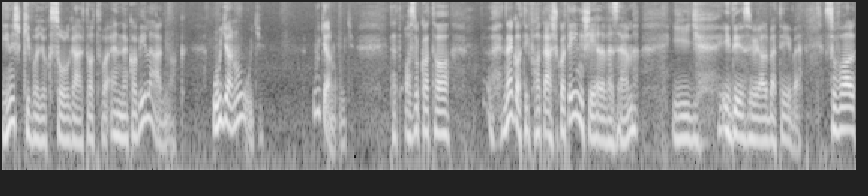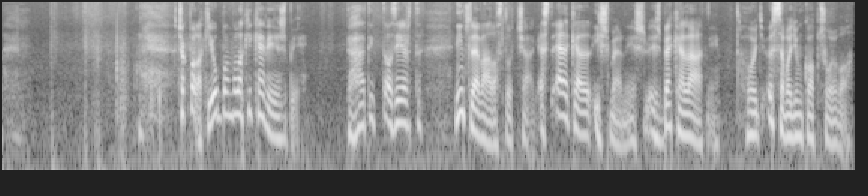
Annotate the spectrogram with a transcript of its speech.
Én is ki vagyok szolgáltatva ennek a világnak. Ugyanúgy. Ugyanúgy. Tehát azokat a negatív hatásokat én is élvezem, így idézőjelbe téve. Szóval csak valaki jobban, valaki kevésbé. Tehát itt azért nincs leválasztottság. Ezt el kell ismerni, és, és be kell látni, hogy össze vagyunk kapcsolva.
